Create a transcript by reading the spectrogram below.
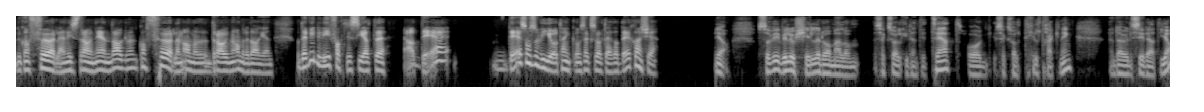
Du kan føle en viss drag den ene dagen, og du kan føle en annen drag den andre dagen. Og det ville vi faktisk si at ja, det, det er sånn som vi òg tenker om seksualitet, at det kan skje. Ja, så vi vil jo skille da mellom seksuell identitet og seksuell tiltrekning. Da vil si det at ja,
